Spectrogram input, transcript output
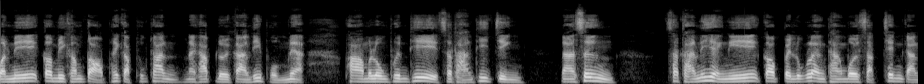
วันนี้ก็มีคำตอบให้กับทุกท่านนะครับ โดยการที่ผมเนี่ยพามาลงพื้นที่สถานที่จริงนะซึ่งสถานที่แห่งนี้ก็เป็นลูกแรงทางบริษัทเช่นกัน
